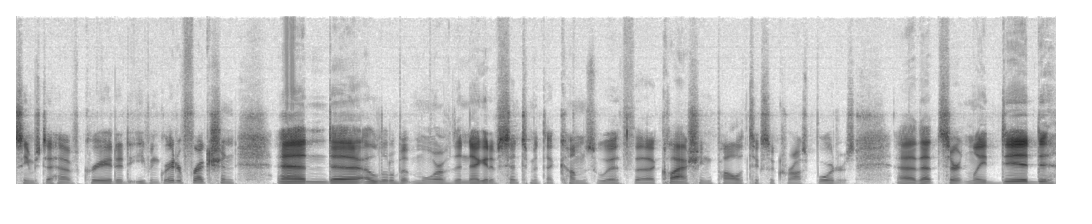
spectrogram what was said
seems to have created even greater friction and uh, a little bit more of the negative sentiment that comes with uh, clashing politics across borders. Uh, that certainly did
